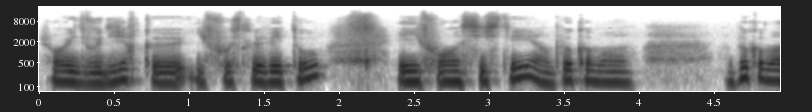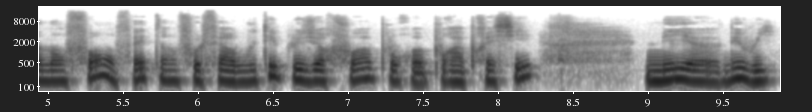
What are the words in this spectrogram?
J'ai envie de vous dire qu'il faut se lever tôt et il faut insister, un peu comme un, un peu comme un enfant en fait. Il hein. faut le faire goûter plusieurs fois pour, pour apprécier. Mais, euh, oui,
